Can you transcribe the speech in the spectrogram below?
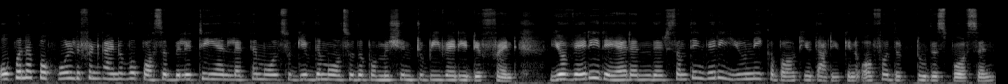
open up a whole different kind of a possibility and let them also give them also the permission to be very different you're very rare and there's something very unique about you that you can offer the, to this person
